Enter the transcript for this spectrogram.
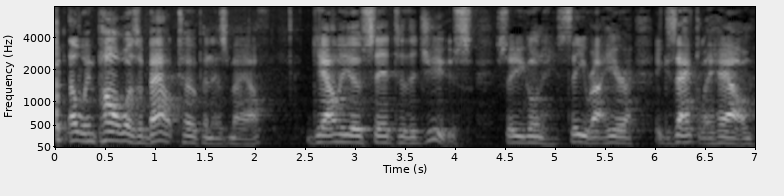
But when Paul was about to open his mouth, Gallio said to the Jews. So you're going to see right here exactly how,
